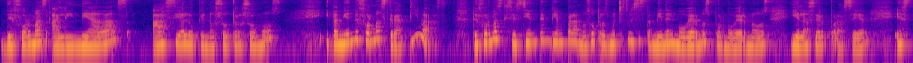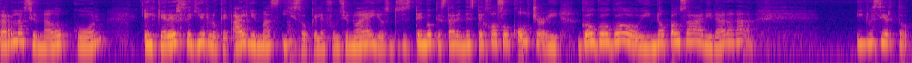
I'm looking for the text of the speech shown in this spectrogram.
de formas alineadas hacia lo que nosotros somos y también de formas creativas, de formas que se sienten bien para nosotros. Muchas veces también el movernos por movernos y el hacer por hacer está relacionado con el querer seguir lo que alguien más hizo, que le funcionó a ellos. Entonces tengo que estar en este hustle culture y go, go, go y no pausar y nada, nada. Y no es cierto.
